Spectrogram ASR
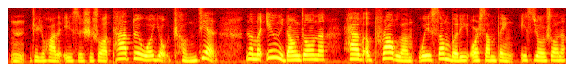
嗯，这句话的意思是说她对我有成见。那么英语当中呢，have a problem with somebody or something，意思就是说呢，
